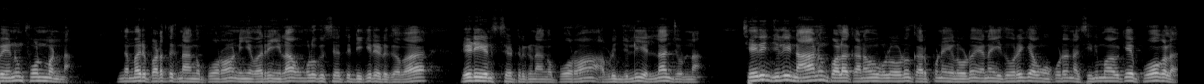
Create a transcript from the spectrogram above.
பையனும் ஃபோன் பண்ணான். இந்த மாதிரி படத்துக்கு நாங்கள் போகிறோம் நீங்கள் வர்றீங்களா? உங்களுக்கு சேர்த்து டிக்கெட் எடுக்கவா? ரேடியன்ஸ் தேட்டருக்கு நாங்கள் போகிறோம் அப்படின்னு சொல்லி எல்லாம் சொன்னான். சரின்னு சொல்லி நானும் பல கனவுகளோடும் கற்பனைகளோடும் ஏன்னா இது வரைக்கும் அவங்க கூட நான் சினிமாவுக்கே போகலை.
